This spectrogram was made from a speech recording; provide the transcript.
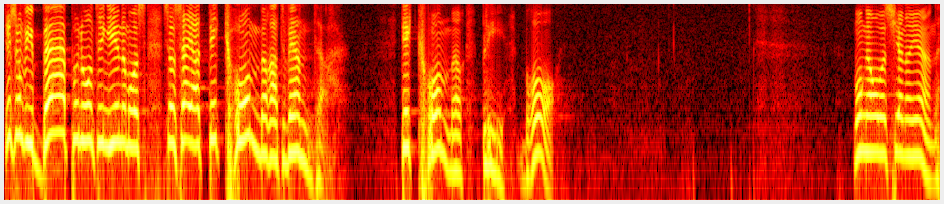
Det är som vi bär på någonting inom oss som säger att det kommer att vända. Det kommer bli bra. Många av oss känner igen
